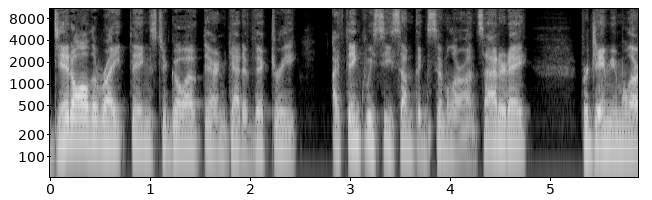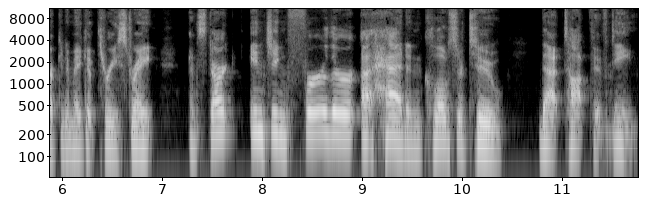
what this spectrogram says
did all the right things to go out there and get a victory. I think we see something similar on Saturday for Jamie Mullarkey to make it three straight and start inching further ahead and closer to that top 15.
